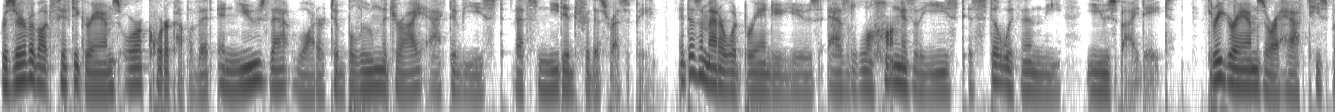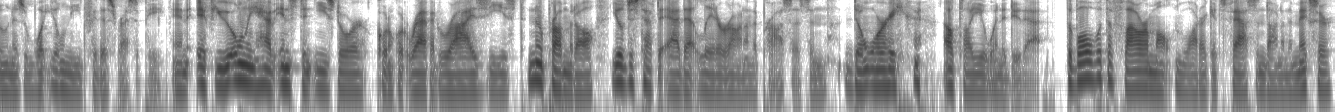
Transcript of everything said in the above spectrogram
Reserve about 50 grams or a quarter cup of it and use that water to bloom the dry active yeast that's needed for this recipe. It doesn't matter what brand you use as long as the yeast is still within the use by date. 3 grams or a half teaspoon is what you'll need for this recipe. And if you only have instant yeast or quote unquote rapid rise yeast, no problem at all. You'll just have to add that later on in the process. And don't worry, I'll tell you when to do that. The bowl with the flour, malt, and water gets fastened onto the mixer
